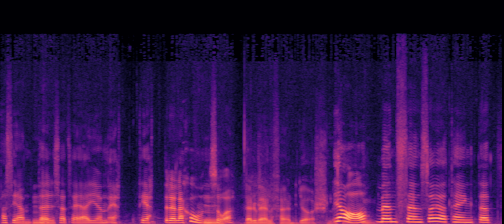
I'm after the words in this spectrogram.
patienter Mm. så att säga i en ett till ett relation Mm. så. Där välfärd görs? liksom. Ja, Mm. men sen så har jag tänkt att,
